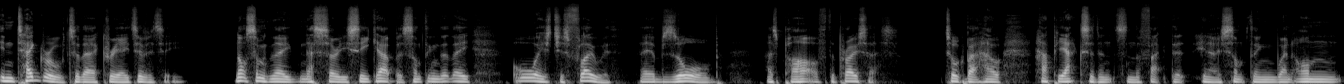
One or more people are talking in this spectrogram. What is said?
integral to their creativity. Not something they necessarily seek out, but something that they always just flow with, they absorb as part of the process. Talk about how happy accidents and the fact that, you know, something went on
